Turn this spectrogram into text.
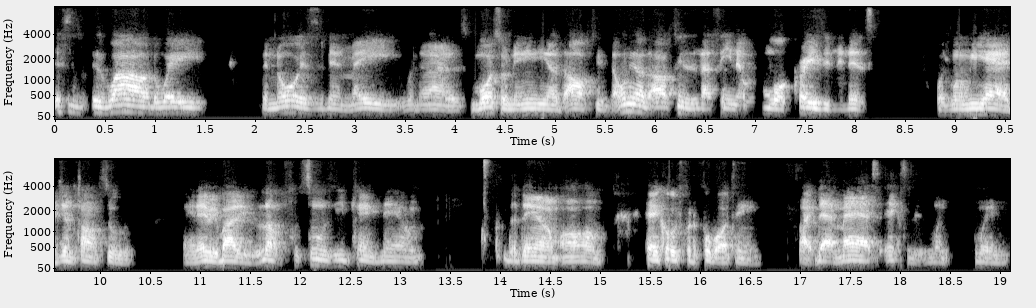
this is, is wild the way the noise has been made with the Niners more so than any other offseason. The only other offseason I've seen that was more crazy than this was when we had Jim Tomsula. And everybody loved as soon as he came down the damn um head coach for the football team. Like that mass exodus when when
